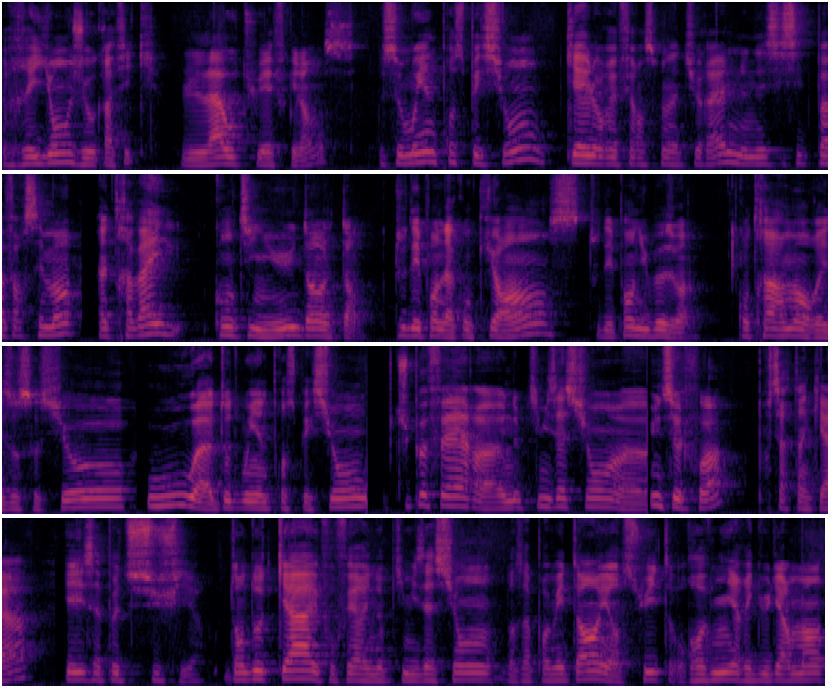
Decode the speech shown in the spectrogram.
rayon géographique, là où tu es freelance. Ce moyen de prospection, qu'est le référencement naturel, ne nécessite pas forcément un travail continu dans le temps. Tout dépend de la concurrence, tout dépend du besoin. Contrairement aux réseaux sociaux ou à d'autres moyens de prospection, tu peux faire euh, une optimisation euh, une seule fois pour certains cas et ça peut te suffire. Dans d'autres cas, il faut faire une optimisation dans un premier temps et ensuite revenir régulièrement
